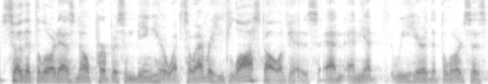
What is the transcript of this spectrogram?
so that the Lord has no purpose in being here whatsoever. He's lost all of his, and and yet we hear that the Lord says,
